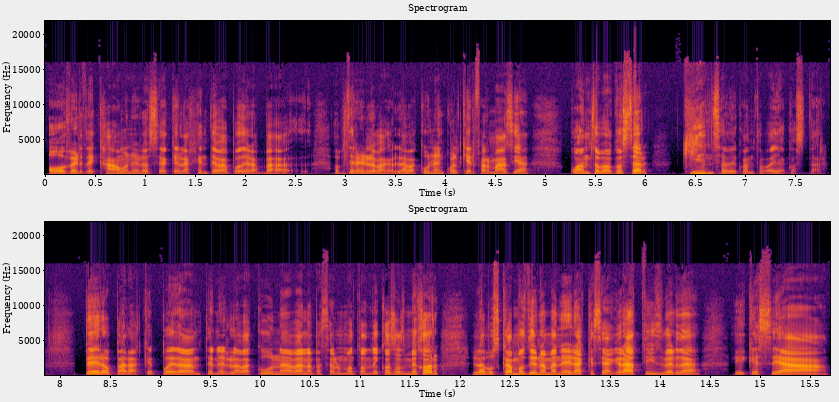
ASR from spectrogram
over the counter, o sea que la gente va a poder obtener la vacuna en cualquier farmacia. ¿Cuánto va a costar? Quién sabe cuánto vaya a costar. Pero para que puedan tener la vacuna van a pasar un montón de cosas. Mejor la buscamos de una manera que sea gratis, ¿verdad? Y que sea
